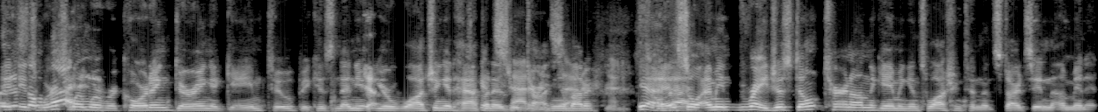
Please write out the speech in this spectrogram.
It- It's it's so worse bad. when we're recording during a game too, because then you, Yep. you're watching it happen as you're talking about it. Yeah. Yeah, So so. I mean, Ray, just don't turn on the game against Washington that starts in a minute,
